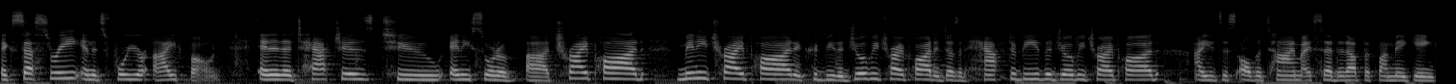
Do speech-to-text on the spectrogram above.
accessory and it's for your iPhone. And it attaches to any sort of uh, tripod, mini tripod. It could be the Joby tripod. It doesn't have to be the Joby tripod. I use this all the time. I set it up if I'm making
